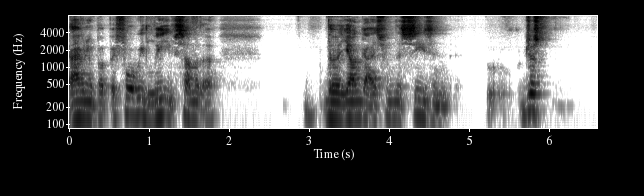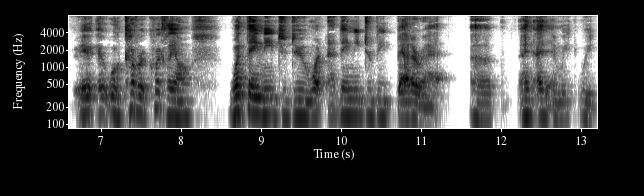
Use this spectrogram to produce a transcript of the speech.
avenue. But before we leave some of the the young guys from this season, just it, it will cover quickly on what they need to do, what they need to be better at. Uh, and, and we we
